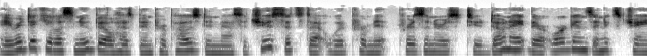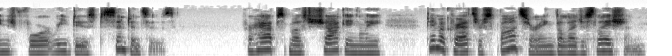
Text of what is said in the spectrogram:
a ridiculous new bill has been proposed in Massachusetts that would permit prisoners to donate their organs in exchange for reduced sentences. Perhaps most shockingly, Democrats are sponsoring the legislation.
